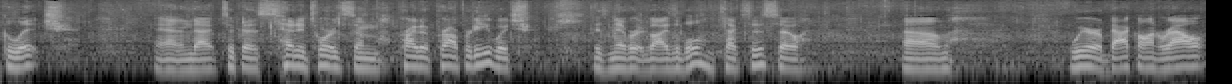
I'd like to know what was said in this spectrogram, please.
glitch, and that took us headed towards some private property, which is never advisable in Texas. So um, we're back on route,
